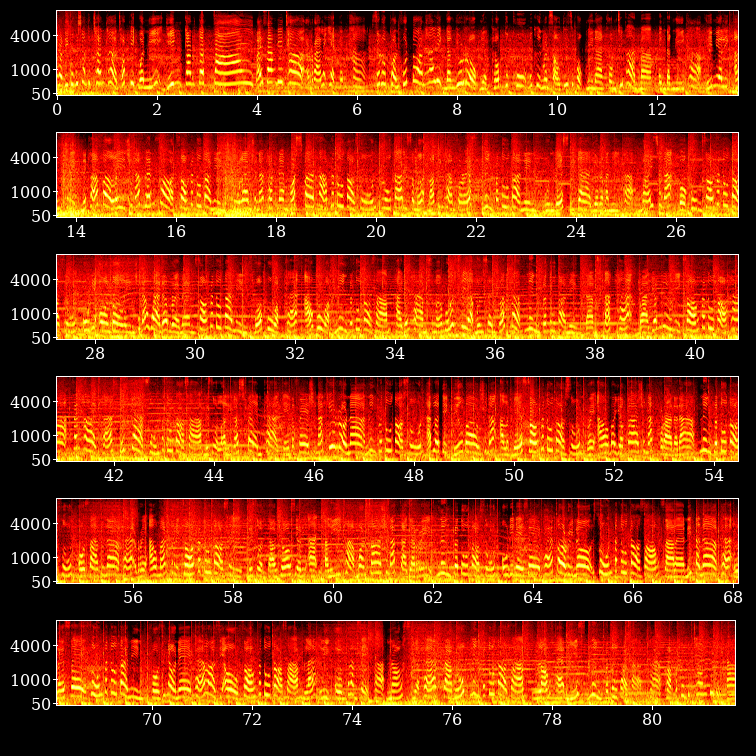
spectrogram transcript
สวัสดีคุณผู้ชมทุกท่านค่ะท็อปิกวันนี้ ยิงกันกระจาย ไปฟังดีเธอรายละเอียดกันค่ะ สรุปผลฟุตบอล5ลีกดังยุโรปเนี่ย ครบทุกคู่ เมื่อคืนวันเสาร์ที่ 16 มีนาคมที่ผ่านมาเป็นดังนี้ค่ะพรีเมียร์ลีกอังกฤษนะคะเบอร์ลีชนะเบรนท์ฟอร์ด 2 ประตูต่อ1ฟูแลมชนะท็อตแนมฮอสเปอร์ 3 ประตูต่อ0ลูตันเสมอนอตติงแฮมฟอเรสต์1ประตูต่อ1บุนเดสลิกาเยอรมนีค่ะไมชนะโบคุม 2 ประตูต่อ0อูนิโอนเบอร์ลินชนะวาเดอร์เบรเมน2 ประตูต่อ1โบบวกแพ้เอาบวก 1 ประตูต่อ3ไฮเดนแฮมเสมอบรูเซียมุนเซนกลับแบบ 1 ประตูต่อ1ดามสตัดแพ้บายอนมิวนิก2ประตูต่อ5แฟนไทยแสตุตการ์ด0ประตูต่อ 3 ในส่วนลาลิกาสเปนค่ะเกตาเฟชนะคิโรนา 1 ประตูต่อ 0 แอตเลติกบิลเบาชนะอาราเบส 2 ประตูต่อ 0 เรอัลมายอกาชนะกรานาดา 1 ประตูต่อ 0 โอซาซูนาแพ้เรอัลมาดริด 2 ประตูต่อ 4 ในส่วนกาโชเซียริอาอิตาลีค่ะ มอนซาชนะกายารี 1 ประตูต่อ 0 อูดิเนเซแพ้โตริโน 0 ประตูต่อ 2 ซาแลนิตานาแพ้เลเซ่ 0 ประตูต่อ 1 โฟซิโนเน่แพ้ลาซิโอ2 ประตูต่อ 3 และลีกเอิงฝรั่งเศสค่ะ น้องเนียแพ้ซาบรุก1 ประตูต่อ 3 ล้องแพ้นิส 1 ประตูต่อ 3 ค่ะ ขอบพระคุณทุกท่านที่ติดตาม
